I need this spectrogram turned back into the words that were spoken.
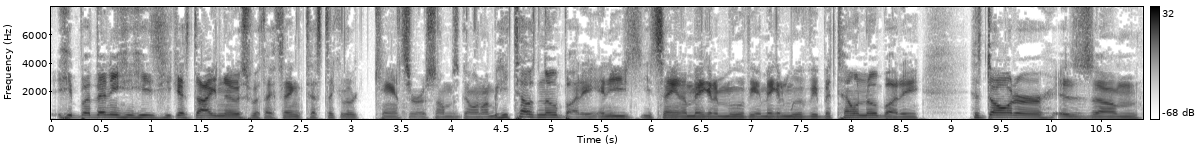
he but then he, he he gets diagnosed with I think testicular cancer or something's going on. But he tells nobody, and he's he's saying I'm making a movie, I'm making a movie, but telling nobody. His daughter is um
